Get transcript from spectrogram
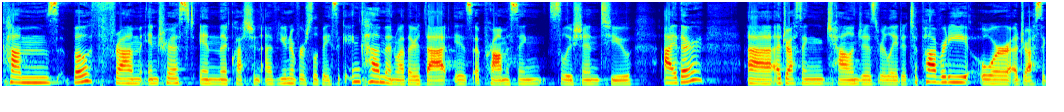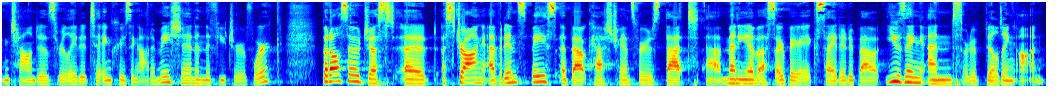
comes both from interest in the question of universal basic income and whether that is a promising solution to either uh, addressing challenges related to poverty or addressing challenges related to increasing automation and the future of work, but also just a, a strong evidence base about cash transfers that uh, many of us are very excited about using and sort of building on.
